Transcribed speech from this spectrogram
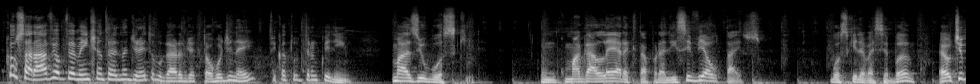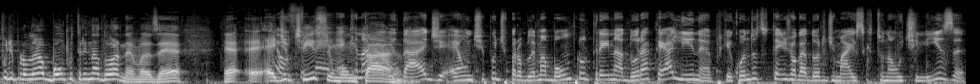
Porque o Saravia, obviamente, entra ali na direita, lugar onde é que tá o Rodinei, fica tudo tranquilinho. Mas e o Bosquilha? Com, com uma galera que tá por ali, se vier o Tyson. Bosquilha vai ser banco? É o tipo de problema bom pro treinador, né? Mas é, é, é, é ti- difícil é, É que na montar. realidade é um tipo de problema bom pro treinador até ali, né? Porque quando tu tem jogador demais que tu não utiliza,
